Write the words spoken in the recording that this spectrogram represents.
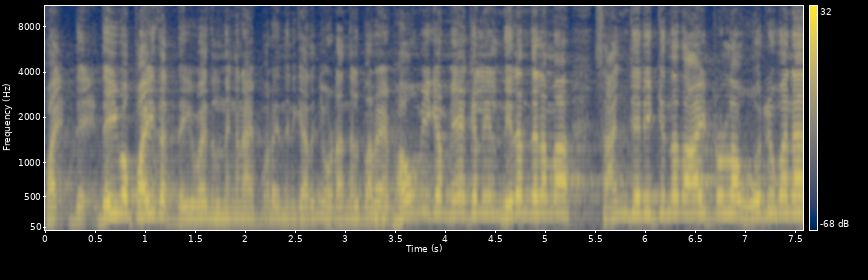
പൈ- ദൈ- ദൈവ പൈതൽ ദൈവ പൈതൽ എന്ന് എങ്ങനെ പറയുന്നത് എനിക്ക് അറിഞ്ഞുകൂടാ എന്നാൽ പറയാം ഭൗമിക മേഖലയിൽ നിരന്തരം സഞ്ചരിക്കുന്നതായിട്ടുള്ള ഒരുവന്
